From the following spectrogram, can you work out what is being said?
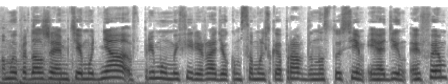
А мы продолжаем тему дня в прямом эфире радио «Комсомольская правда» на 107,1 FM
